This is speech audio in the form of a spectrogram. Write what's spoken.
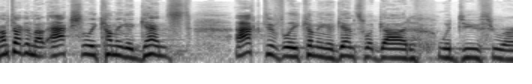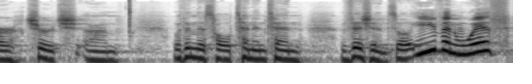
I'm talking about actually coming against actively coming against what God would do through our church um, within this whole 10 and 10 vision. So, even with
